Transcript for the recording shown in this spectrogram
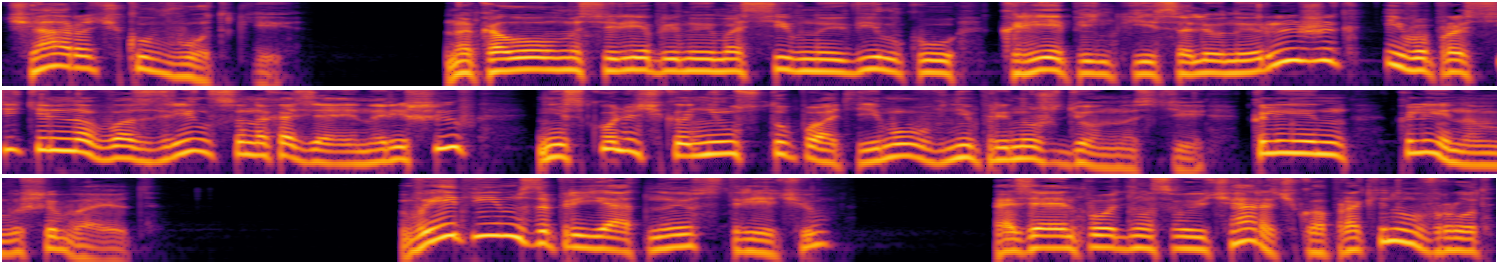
чарочку водки наколол на серебряную массивную вилку крепенький соленый рыжик и вопросительно воззрился на хозяина, решив нисколечко не уступать ему в непринужденности. Клин клином вышибают. «Выпьем за приятную встречу». Хозяин поднял свою чарочку, опрокинул в рот,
